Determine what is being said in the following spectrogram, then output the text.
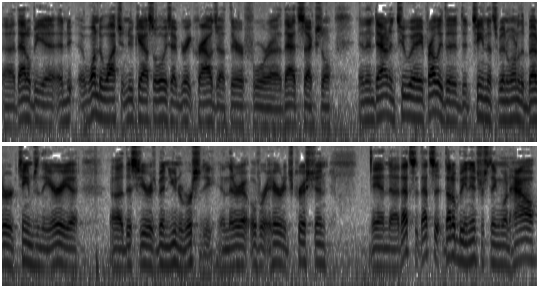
Uh, that'll be a, a, one to watch at Newcastle. Always have great crowds out there for uh, that sectional. And then down in 2A, probably the, the team that's been one of the better teams in the area uh, this year has been University, and they're over at Heritage Christian, and uh, that's that's a, that'll be an interesting one. How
